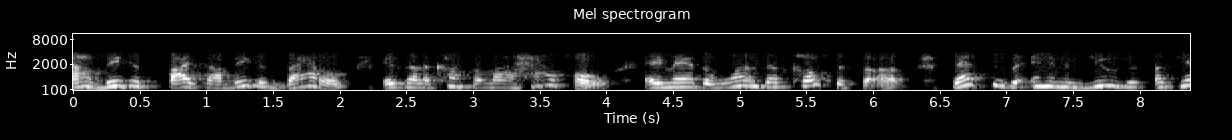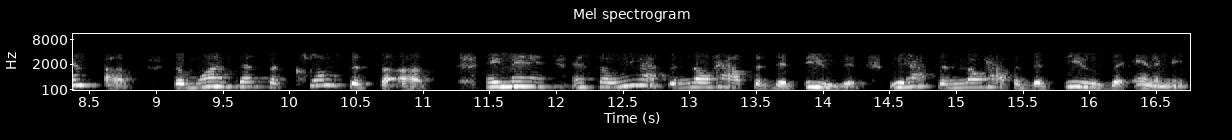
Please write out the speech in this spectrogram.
our biggest fights, our biggest battles is going to come from our household. Amen. The ones that's closest to us. That's who the enemy uses against us. The ones that's the closest to us. Amen. And so we have to know how to diffuse it. We have to know how to diffuse the enemy.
